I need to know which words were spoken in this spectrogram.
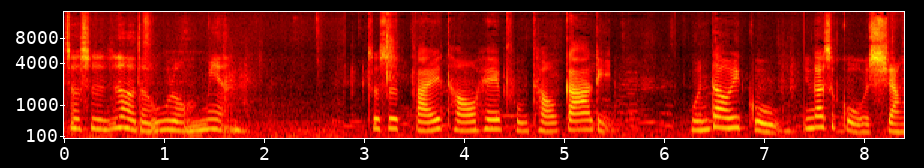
这是热的乌龙面，这是白桃黑葡萄咖喱，闻到一股应该是果香。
